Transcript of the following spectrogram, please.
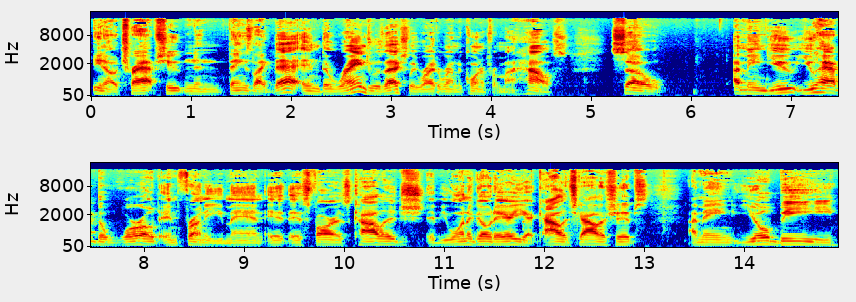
you know trap shooting and things like that. And the range was actually right around the corner from my house, so I mean, you you have the world in front of you, man. as far as college, if you want to go there, you got college scholarships. I mean, you'll be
